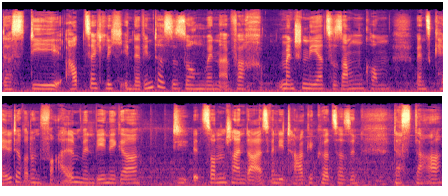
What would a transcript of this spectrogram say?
dass die hauptsächlich in der Wintersaison, wenn einfach Menschen näher zusammenkommen, wenn es kälter wird und vor allem, wenn weniger Sonnenschein da ist, wenn die Tage kürzer sind, dass da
